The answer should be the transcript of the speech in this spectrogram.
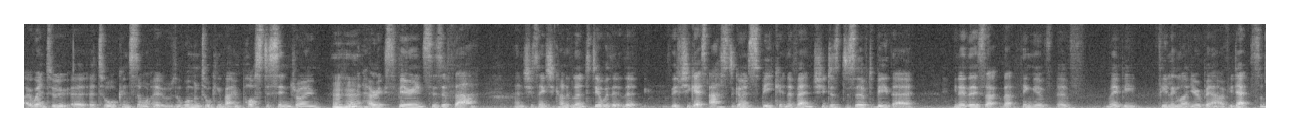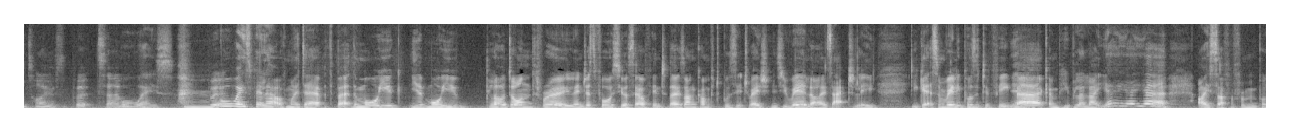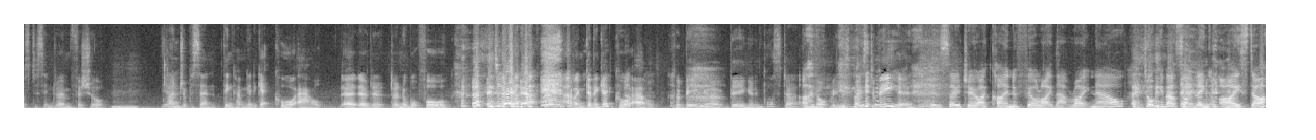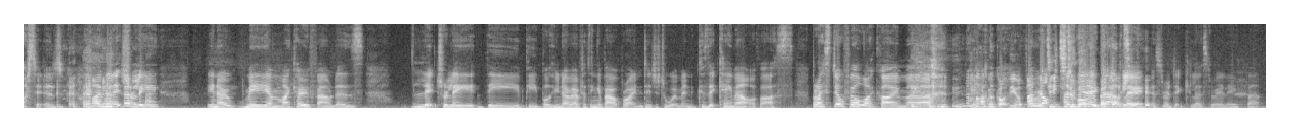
I went to a, a talk and someone it was a woman talking about imposter syndrome hmm and her experiences of that, and she's saying she kind of learned to deal with it. That if she gets asked to go and speak at an event, she does deserve to be there. You know, there's that that thing of of maybe feeling like you're a bit out of your depth sometimes, but um, Always. But- always feel out of my depth but the more you the more you plod on through and just force yourself into those uncomfortable situations you realize actually you get some really positive feedback and people are like yeah yeah yeah i suffer from imposter syndrome for sure Mm. yeah. 100% think i'm going to get caught out uh, I don't, don't know what for but i'm going to get caught out for being a being an imposter i'm not really supposed to be here It's so true. I kind of feel like that right now, talking about something I started. I'm literally, you know, me and my co founders, literally the people who know everything about Brighton Digital Women because it came out of us. But I still feel like I'm. Uh, not, you haven't got the I'm not- authority to yeah, talk about exactly. it It's ridiculous, really. But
